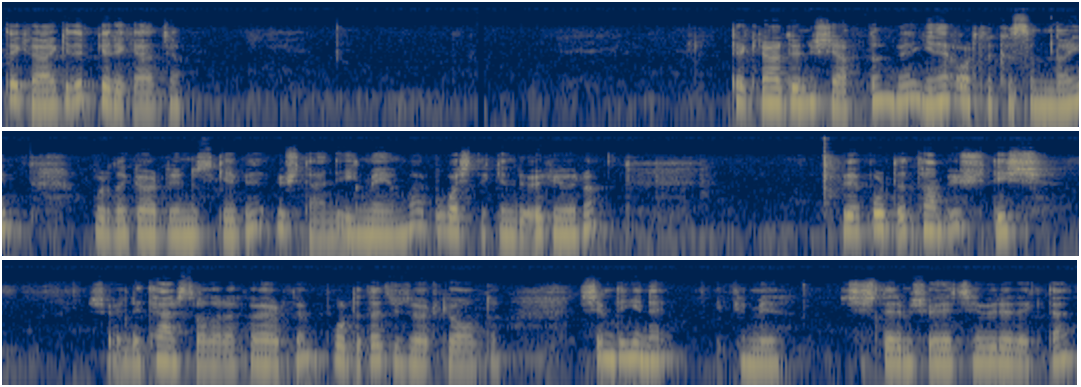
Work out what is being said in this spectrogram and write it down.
Tekrar gidip geri geleceğim. Tekrar dönüş yaptım ve yine orta kısımdayım. Burada gördüğünüz gibi 3 tane ilmeğim var. Bu baştakini de örüyorum. Ve burada tam 3 diş şöyle ters olarak ördüm. Burada da düz örgü oldu. Şimdi yine ipimi şişlerimi şöyle çevirerekten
